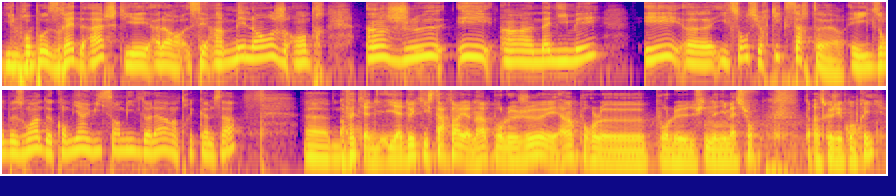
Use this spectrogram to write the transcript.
Il mhm. propose Red Ash, qui est alors c'est un mélange entre un jeu et un animé. Et ils sont sur Kickstarter et ils ont besoin de combien? 800 000 dollars, un truc comme ça. En fait, il y, y, a deux Kickstarter. Il y en a un pour le jeu et un pour le pour le film d'animation, d'après ce que j'ai compris.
